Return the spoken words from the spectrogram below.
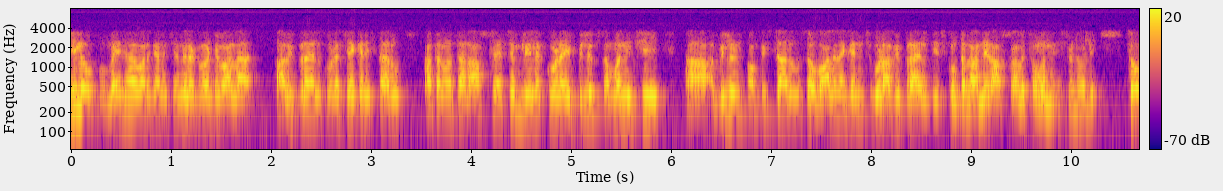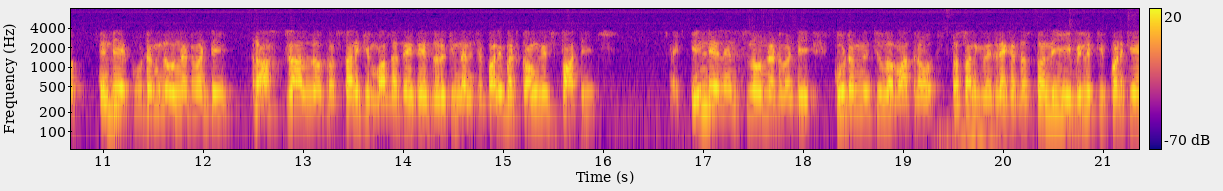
ఈలోపు మేధా వర్గానికి చెందినటువంటి వాళ్ళ అభిప్రాయాలు కూడా సేకరిస్తారు. ఆ తర్వాత రాష్ట్ర అసెంబ్లీలకు కూడా ఈ బిల్లుకు సంబంధించి ఆ బిల్లును పంపిస్తారు. సో వాళ్ళ దగ్గర నుంచి కూడా అభిప్రాయాలు తీసుకుంటారు. అన్ని రాష్ట్రాలకు సంబంధించినటువంటి. సో ఎన్డీఏ కూటమిలో ఉన్నటువంటి రాష్ట్రాల్లో ప్రస్తుతానికి మద్దతు అయితే దొరికిందని చెప్పాలి. బట్ కాంగ్రెస్ పార్టీ ఇండియన్స్లో ఉన్నటువంటి కూటమి నుంచి మాత్రం ప్రస్తుతానికి వ్యతిరేకత వస్తుంది. ఈ బిల్లుకి ఇప్పటికే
